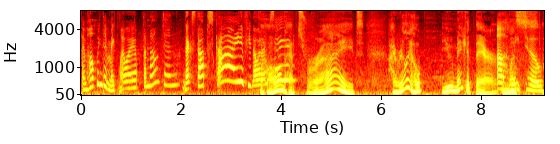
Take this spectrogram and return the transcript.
I'm hoping to make my way up the mountain. Next stop, Sky, if you know what I'm saying. oh, that's right. I really hope you make it there. Oh, unless, me too.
